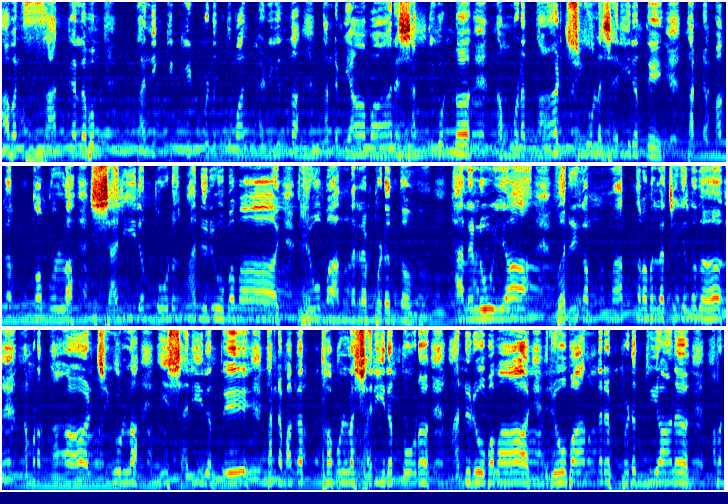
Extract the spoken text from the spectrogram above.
അവൻ സകലവും തനിക്ക് കീഴ്പ്പെടുത്തുവാൻ കഴിയുന്ന തന്റെ വ്യാപാര ശക്തി കൊണ്ട് നമ്മുടെ താഴ്ചയുള്ള ശരീരത്തെ തന്റെ മഹത്വമുള്ള ശരീരത്തോട് അനുരൂപമായി രൂപാന്തരപ്പെടുത്തും. ഹലലൂയ വരിക മാത്രമല്ല ചെയ്യുന്നത് നമ്മുടെ താഴ്ചയുള്ള ഈ ശരീരത്തെ തന്റെ മകത്വമുള്ള ശരീരത്തോട് അനുരൂപമായി രൂപാന്തരപ്പെടുത്തിയാണ് അവൻ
